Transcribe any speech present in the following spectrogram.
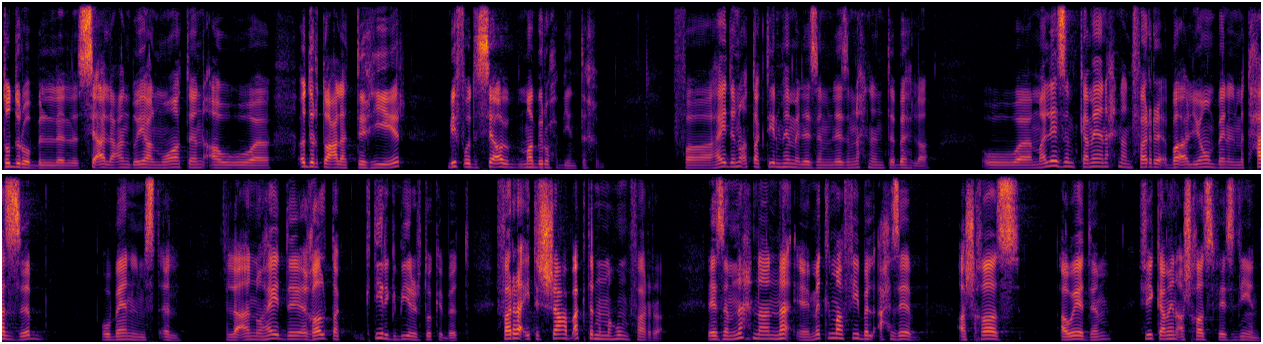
تضرب الثقة اللي عنده إياها المواطن أو قدرته على التغيير بيفقد الثقة وما بيروح بينتخب. فهيدي نقطة كتير مهمة لازم لازم نحن ننتبه لها. وما لازم كمان نحن نفرق بقى اليوم بين المتحزب وبين المستقل لأنه هيدي غلطة كتير كبيرة ارتكبت فرقت الشعب أكثر من ما هو مفرق. لازم نحن ننقي مثل ما في بالأحزاب أشخاص أوادم في كمان أشخاص فاسدين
